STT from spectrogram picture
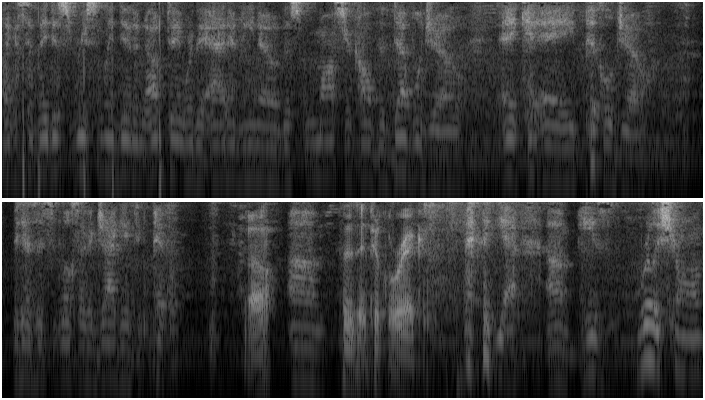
like I said, they just recently did an update where they added, you know, this monster called the Deviljho, aka Pickle Joe, because this looks like a gigantic pickle. Oh, Um, who's that pickle Rick? yeah, um, he's really strong,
